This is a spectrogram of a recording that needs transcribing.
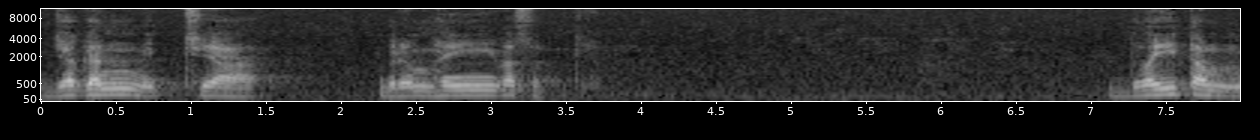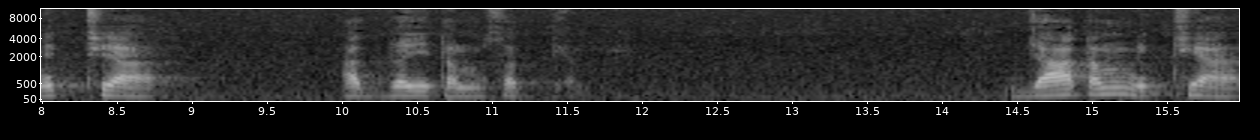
जगन्मिथ्या ब्रह्मैव सत्यम्। द्वैतं मिथ्या, अद्वैतं सत्यम्। जातं मिथ्या,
